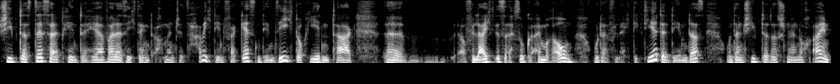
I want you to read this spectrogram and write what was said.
schiebt das deshalb hinterher, weil er sich denkt, ach Mensch, jetzt habe ich den vergessen, den sehe ich doch jeden Tag. Äh, vielleicht ist er sogar im Raum oder vielleicht diktiert er dem das und dann schiebt er das schnell noch ein.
